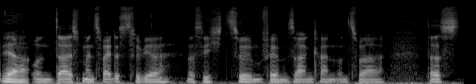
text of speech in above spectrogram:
ja. Und da ist mein zweites Trivia, was ich zu dem Film sagen kann, und zwar, dass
